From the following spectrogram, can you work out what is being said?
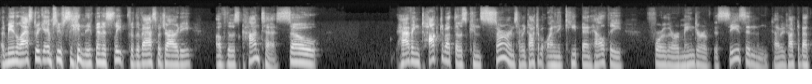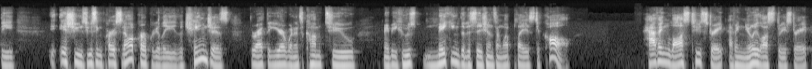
I mean, the last three games we've seen, they've been asleep for the vast majority of those contests. So, having talked about those concerns, having talked about wanting to keep Ben healthy for the remainder of the season, having talked about the issues using personnel appropriately, the changes throughout the year when it's come to maybe who's making the decisions and what plays to call. Having lost two straight, having nearly lost three straight,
